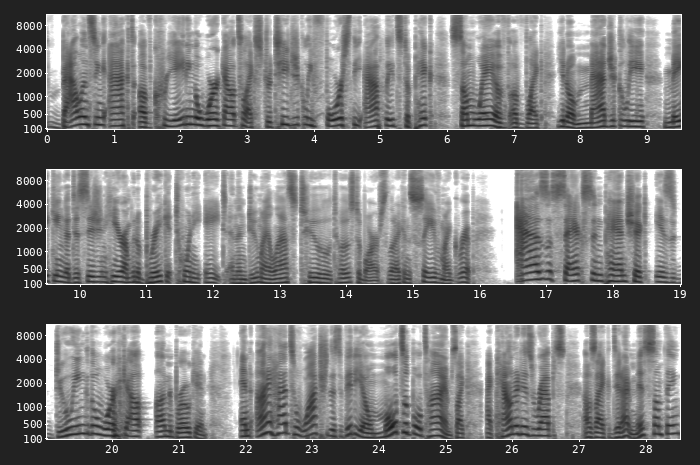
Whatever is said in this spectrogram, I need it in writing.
balancing act of creating a workout to like strategically force the athletes to pick some way of of like you know magically making a decision here. I'm going to break at 28 and then do my last two toes to bar so that i can save my grip. As saxon panchik is doing the workout unbroken and I had to watch this video multiple times. Like, I counted his reps. I was like, did I miss something?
